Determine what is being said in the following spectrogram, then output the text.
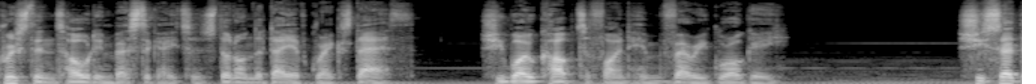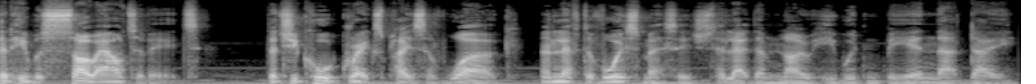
Kristin told investigators that on the day of Greg's death, she woke up to find him very groggy. She said that he was so out of it that she called Greg's place of work and left a voice message to let them know he wouldn't be in that day.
